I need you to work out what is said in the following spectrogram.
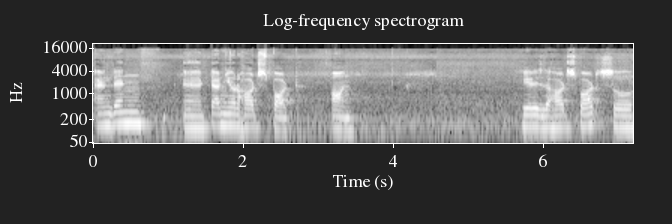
and then uh, turn your hotspot on. Here is the hotspot so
